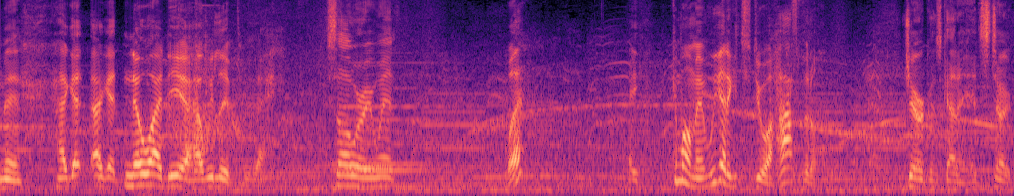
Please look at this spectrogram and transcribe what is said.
Man, I got I got no idea how we lived through that. Saw where he went. What? Hey, come on, man. We gotta get you to a hospital. Jericho's got a head start.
